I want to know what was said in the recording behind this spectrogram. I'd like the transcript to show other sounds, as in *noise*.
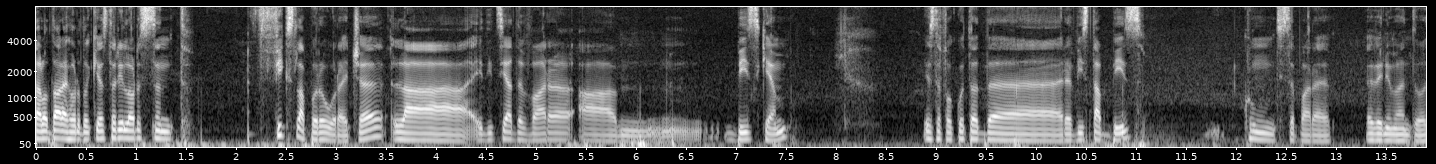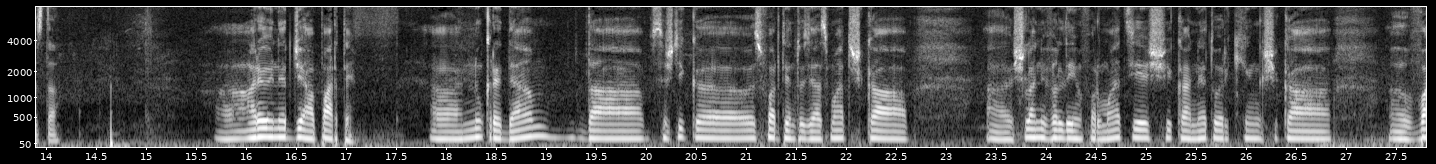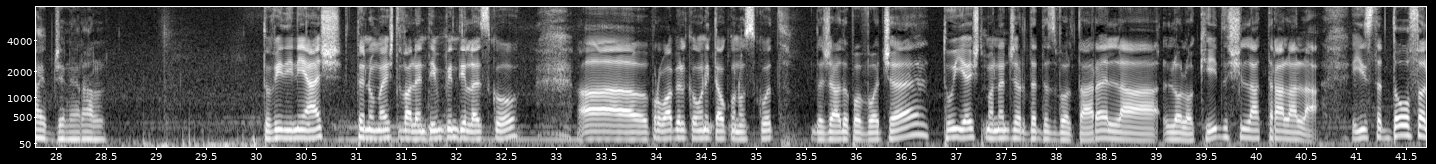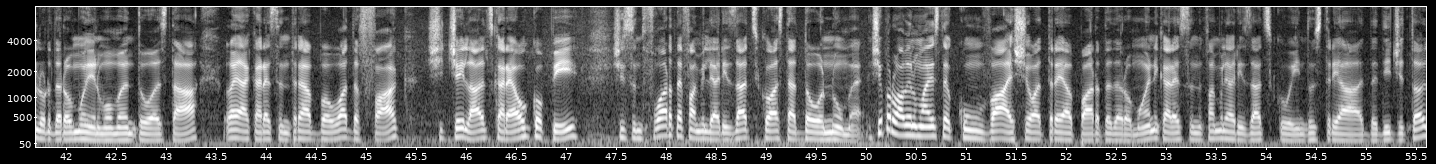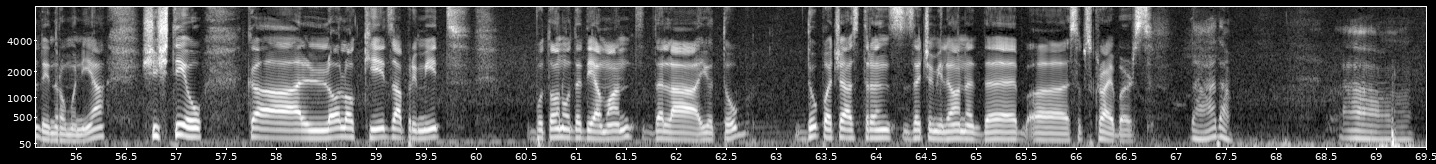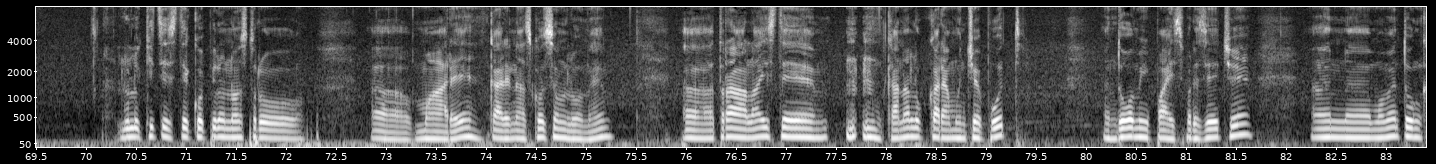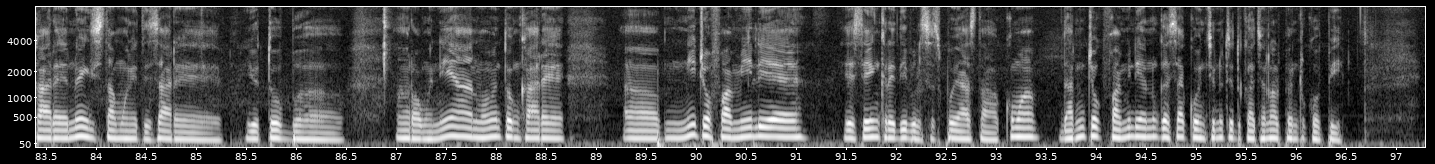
Salutare hordochesterilor, sunt fix la Părâul Rece, la ediția de vară a mm, Biz Camp. Este făcută de revista Biz. Cum ți se pare evenimentul ăsta? Are o energie aparte. Nu credeam, dar să știi că sunt foarte entuziasmat și ca și la nivel de informație și ca networking și ca vibe general tu vii din Iași, te numești Valentin Pindilescu, uh, probabil că unii te-au cunoscut deja după voce. Tu ești manager de dezvoltare la Lolo Kids și la Tralala. Există două feluri de români în momentul ăsta, ăia care se întreabă what the fuck și ceilalți care au copii și sunt foarte familiarizați cu astea două nume. Și probabil mai este cumva și o a treia parte de români care sunt familiarizați cu industria de digital din România și știu că Lolo Kids a primit butonul de diamant de la YouTube după ce a strâns 10 milioane de uh, subscribers. Da, da. Uh, Lulu Kids este copilul nostru uh, mare care ne-a scos în lume. Uh, Trala este *clears throat* canalul cu care am început în 2014 în uh, momentul în care nu exista monetizare YouTube uh, în România, în momentul în care uh, nicio familie, este incredibil să spui asta acum, dar nicio familie nu găsea conținut educațional pentru copii.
